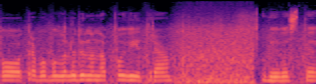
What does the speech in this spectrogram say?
бо треба було людину на повітря вивезти.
